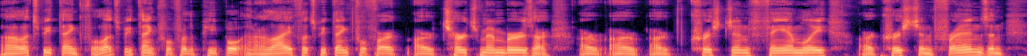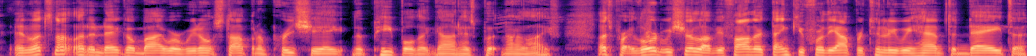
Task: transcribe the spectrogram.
Uh, let's be thankful. Let's be thankful for the people in our life. Let's be thankful for our, our church members, our, our, our, our Christian family, our Christian friends. And, and let's not let a day go by where we don't stop and appreciate the people that God has put in our life. Let's pray. Lord, we sure love you. Father, thank you for the opportunity we have today to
